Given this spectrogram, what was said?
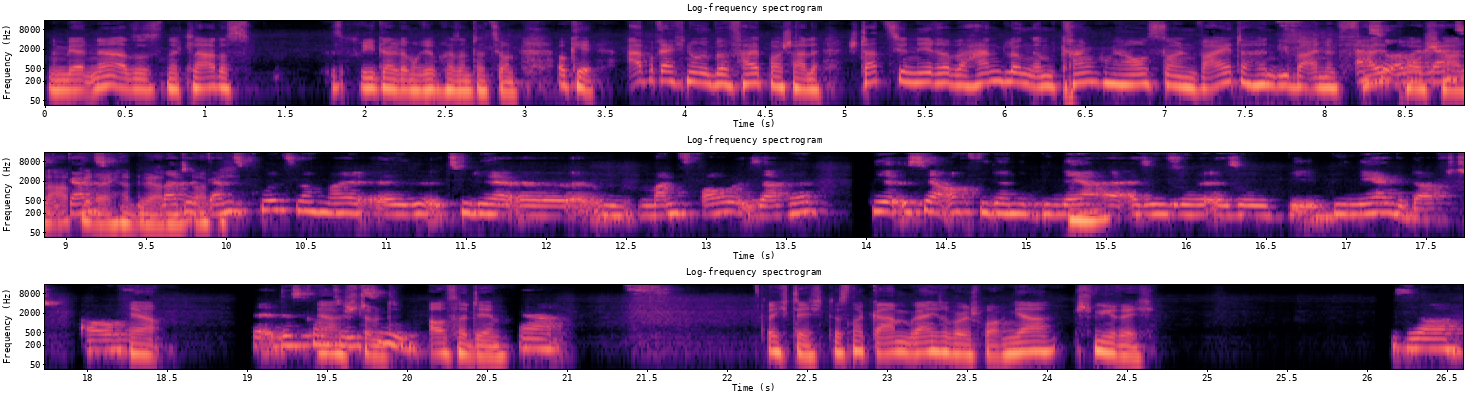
ne, also es ist eine klar, dass es geht halt um Repräsentation. Okay, Abrechnung über Fallpauschale. Stationäre Behandlungen im Krankenhaus sollen weiterhin über eine Fallpauschale so, ganz, abgerechnet ganz, werden. Warte, ganz kurz nochmal äh, zu der äh, Mann-Frau-Sache. Hier ist ja auch wieder eine binär, mhm. also so also binär gedacht auch. Ja. Das kommt ja, stimmt. Zu. Außerdem. Ja. Richtig, das ist noch gar, gar nicht drüber gesprochen. Ja, schwierig. So,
